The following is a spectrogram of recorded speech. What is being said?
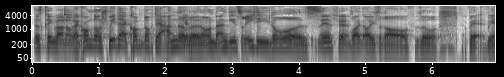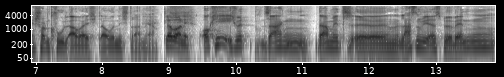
Das kriegen wir auch noch Da hin. kommt noch später, kommt noch der andere und dann geht's richtig los. Sehr schön. Freut euch drauf. So, wäre wär schon cool, aber ich glaube nicht dran, ja. Ich glaube auch nicht. Okay, ich würde sagen, damit äh, lassen wir es bewenden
